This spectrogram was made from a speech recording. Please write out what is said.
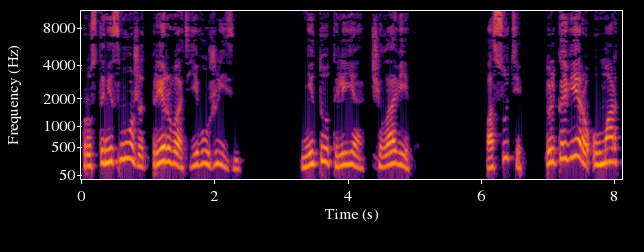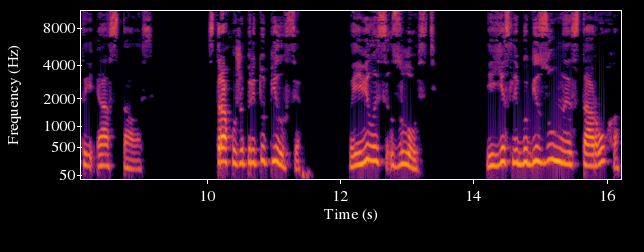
просто не сможет прервать его жизнь. Не тот Илья, человек. По сути, только вера у Марты и осталась. Страх уже притупился, появилась злость. И если бы безумная старуха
